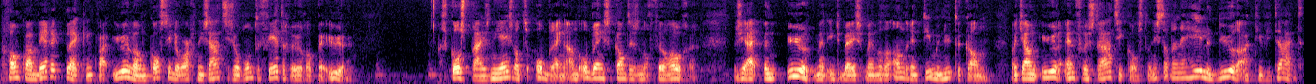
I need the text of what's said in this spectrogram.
gewoon qua werkplek en qua uurloon kost in de organisatie zo rond de 40 euro per uur. Is kostprijs, niet eens wat ze opbrengen. Aan de opbrengskant is het nog veel hoger. Dus jij een uur met iets bezig bent wat een ander in 10 minuten kan, wat jou een uur en frustratie kost, dan is dat een hele dure activiteit.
